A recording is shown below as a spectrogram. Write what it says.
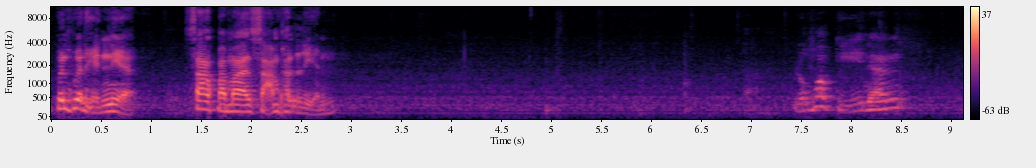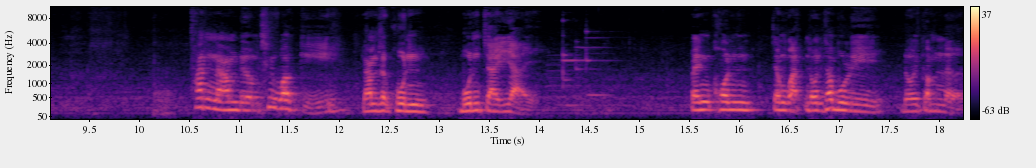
เพื่อนๆเห็นเนี่ย สร้างประมาณ 3,000 เหรียญหลวงพ่อกีนั้น ท่านนามเดิมชื่อว่ากีนามสกุลบุญใจใหญ่ เป็นคนจังหวัดนนทบุรีโดยกำเนิด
